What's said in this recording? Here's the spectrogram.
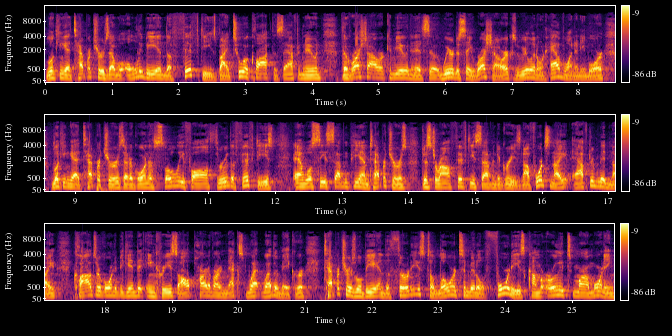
looking at temperatures that will only be in the 50s by 2 o'clock this afternoon. The rush hour commute, and it's uh, weird to say rush hour because we really don't have one anymore, looking at temperatures that are going to slowly fall through the 50s, and we'll see 7 p.m. temperatures just around 57 degrees. Now, for tonight, after midnight, clouds are going to begin to increase, all part of our next wet weather maker. Temperatures will be in the 30s to lower to middle 40s come early tomorrow morning,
